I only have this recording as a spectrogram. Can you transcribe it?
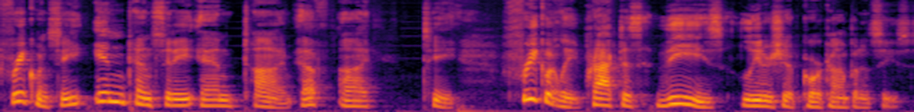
frequency, intensity, and time. F I T. Frequently practice these leadership core competencies.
